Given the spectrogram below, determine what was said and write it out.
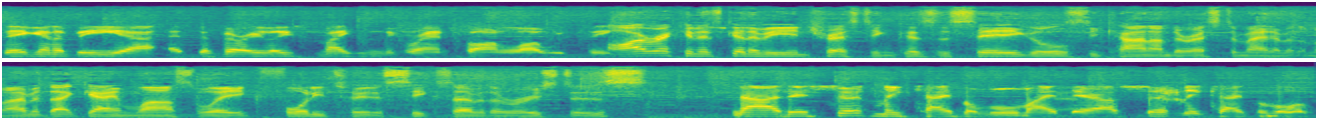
they're going to be, uh, at the very least, making the grand final, I would think. I reckon it's going to be interesting because the Sea Eagles, you can't underestimate them at the moment. That game last week, 42 to 6 over the Roosters. No, they're certainly capable, mate. They are certainly capable.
